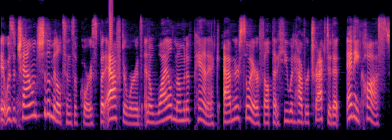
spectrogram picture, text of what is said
it was a challenge to the Middletons, of course, but afterwards, in a wild moment of panic, Abner Sawyer felt that he would have retracted at any cost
